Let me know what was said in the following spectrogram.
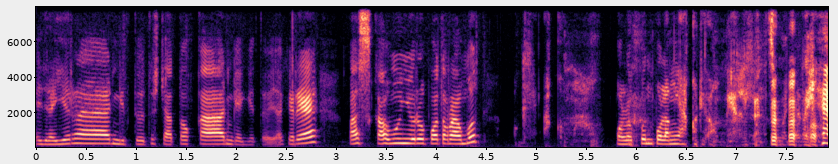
hair dryeran gitu terus catokan kayak gitu akhirnya pas kamu nyuruh potong rambut oke aku mau walaupun pulangnya aku diomelin sebenarnya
